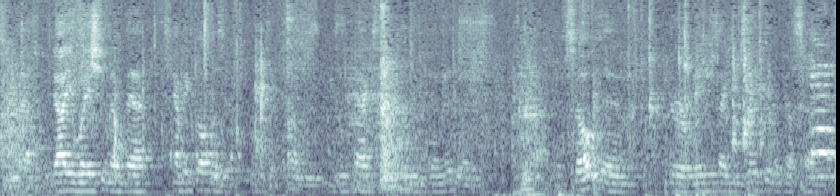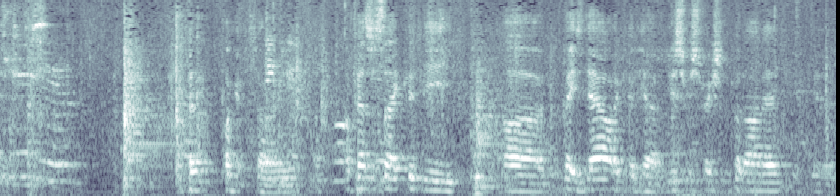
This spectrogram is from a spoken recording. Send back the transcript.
uh, evaluation of that chemical, is it um, impacts that intended, and uh, if so, then there are measures I can take Can't hear you. Okay, sorry. A pesticide could be uh, phased out, it could have use restrictions put on it, it could,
